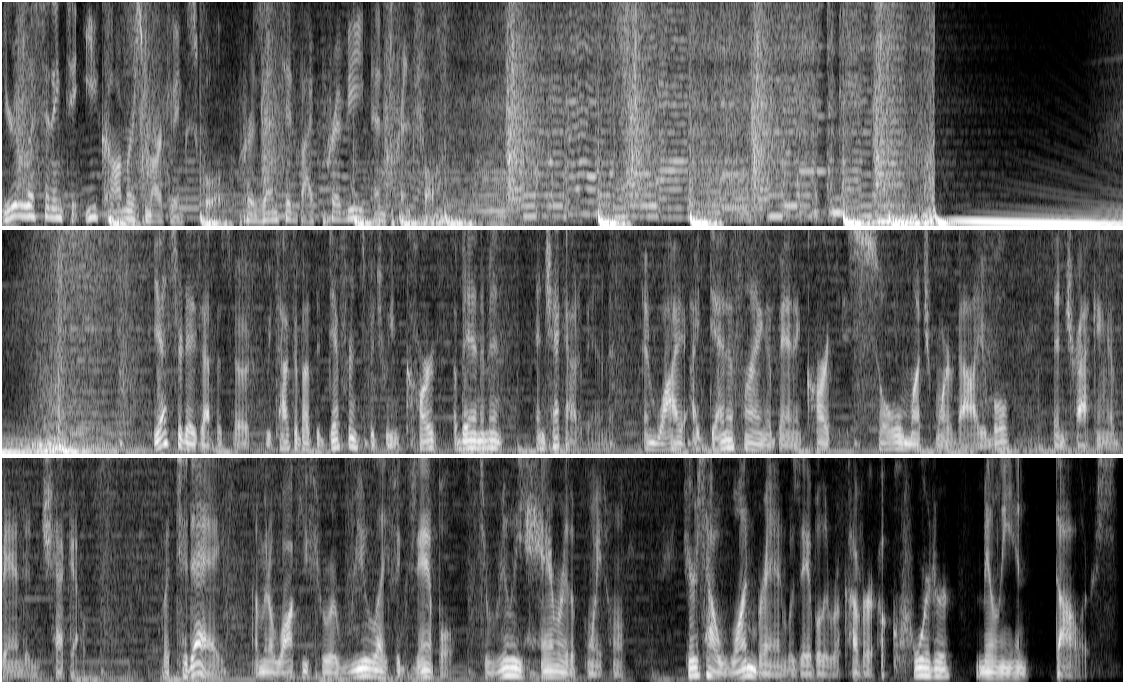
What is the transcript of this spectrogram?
You're listening to E Commerce Marketing School, presented by Privy and Printful. Yesterday's episode, we talked about the difference between cart abandonment and checkout abandonment, and why identifying abandoned carts is so much more valuable than tracking abandoned checkouts. But today, I'm going to walk you through a real life example to really hammer the point home. Here's how one brand was able to recover a quarter million dollars.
